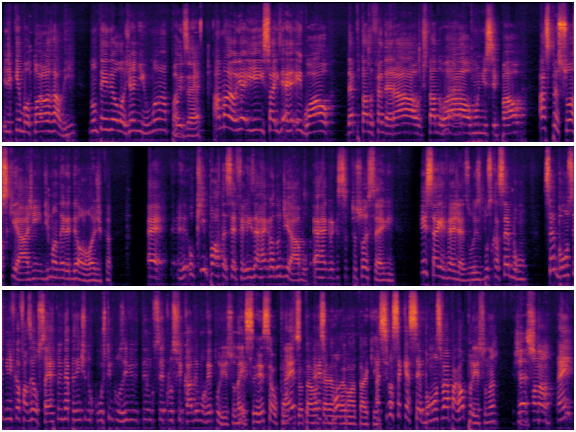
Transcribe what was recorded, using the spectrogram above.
e de quem botou elas ali. Não tem ideologia nenhuma, rapaz. Pois é. A maioria, e isso aí é igual deputado federal, estadual, municipal. As pessoas que agem de maneira ideológica. É, é, o que importa é ser feliz é a regra do diabo. É a regra que essas pessoas seguem. Quem segue fé Jesus busca ser bom. Ser bom significa fazer o certo, independente do custo, inclusive tendo que ser crucificado e morrer por isso, né? Esse, esse é o ponto é que esse- eu tava é querendo ponto? levantar aqui. Mas se você quer ser bom, você vai pagar o preço, né? Gesso, Ou não? Hein?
